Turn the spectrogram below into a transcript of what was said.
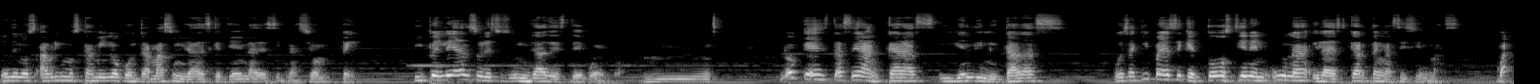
donde nos abrimos camino contra más unidades que tienen la designación P, y pelean sobre sus unidades de vuelo. Mm, lo que estas eran caras y bien limitadas, pues aquí parece que todos tienen una y la descartan así sin más. Bueno,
